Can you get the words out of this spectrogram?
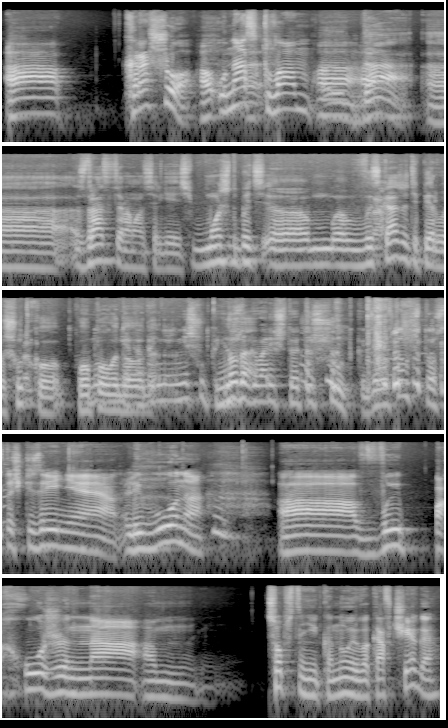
А, Хорошо, а у нас к вам... а, Да, э, здравствуйте, Роман Сергеевич. Может быть, э, вы скажете первую шутку по ну, поводу... Нет, это не, не шутка. Не Ну нужно да. говорить, что это шутка. Дело в том, что с точки зрения Ливона а, вы похожи на собственника Ноева ковчега,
